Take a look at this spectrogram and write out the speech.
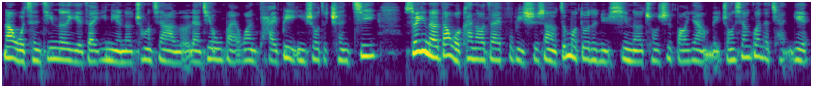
那我曾经呢也在一年呢创下了两千五百万台币营收的成绩。所以呢，当我看到在富比士上有这么多的女性呢从事保养美妆相关的产业，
